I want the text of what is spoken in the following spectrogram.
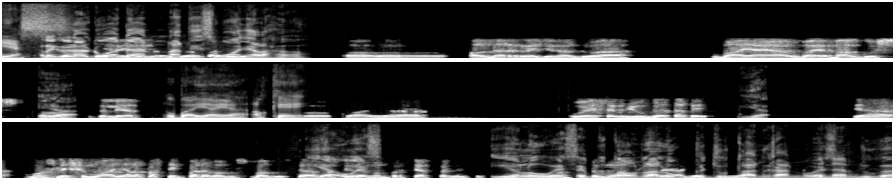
Yes. Regional 2 Di dan regional nanti dua paling- semuanya lah. heeh. Eh, kalau dari regional 2 Ubaya ya Ubaya bagus kalau Iya. kita lihat Ubaya ya. Oke. eh, Ubaya USM juga tapi Iya. Ya mostly semuanya lah pasti pada bagus-bagus kan Iya, pasti US mempersiapkan itu Iya loh, WSM tuh tahun lalu kejutan kan, WSM Benar. juga.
